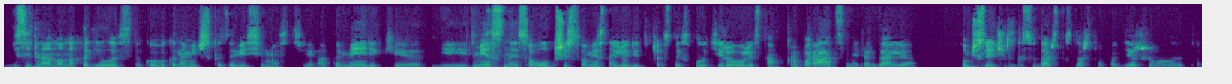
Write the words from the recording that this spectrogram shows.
Действительно, оно находилось такой в экономической зависимости от Америки, и местные сообщества, местные люди часто эксплуатировались там корпорациями и так далее, в том числе через государство. Государство поддерживало это.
